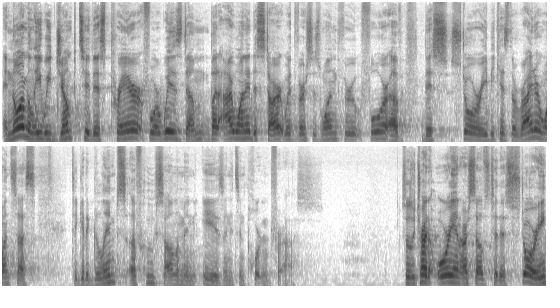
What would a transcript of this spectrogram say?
And normally we jump to this prayer for wisdom, but I wanted to start with verses 1 through 4 of this story because the writer wants us to get a glimpse of who Solomon is, and it's important for us. So, as we try to orient ourselves to this story,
